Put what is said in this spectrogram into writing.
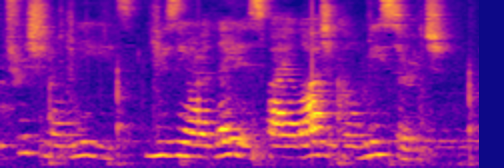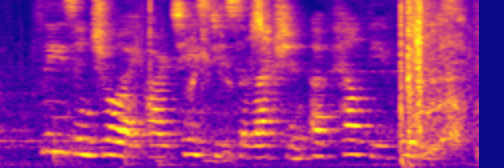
nutritional needs using our latest biological research. Please enjoy our tasty selection of healthy foods.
